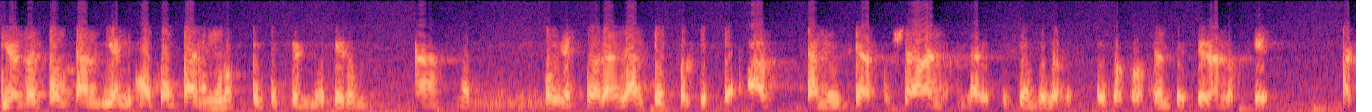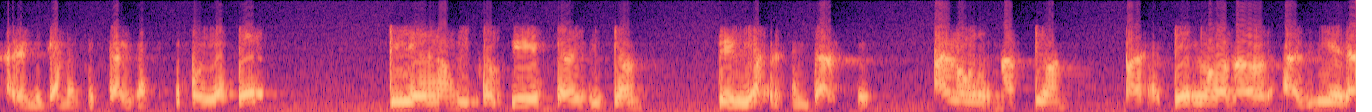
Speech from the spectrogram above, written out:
Y el rector también nos acompañó, porque entendió que era una, podía estar adelante, porque también se apoyaban en la decisión de los, docentes que eran los que académicamente sabían que se podía hacer y él nos dijo que esta decisión debía presentarse a gobernación para que el gobernador adhiera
